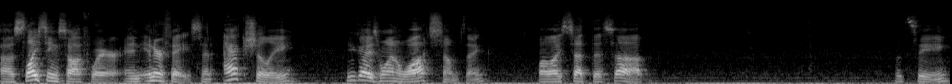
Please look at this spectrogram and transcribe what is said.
uh, slicing software and interface. And actually, you guys want to watch something while I set this up, let's see.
